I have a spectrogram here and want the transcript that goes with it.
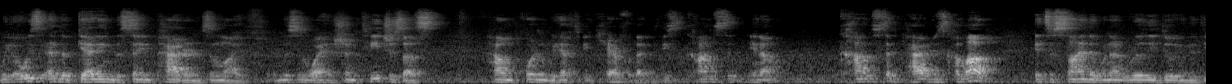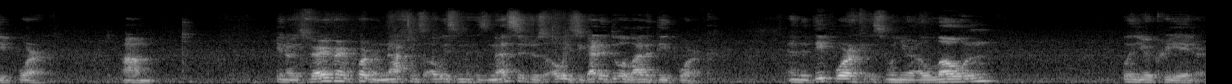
we always end up getting the same patterns in life. And this is why Hashem teaches us how important we have to be careful that these constant, you know, constant patterns come up, it's a sign that we're not really doing the deep work. Um, you know, it's very, very important. Nachman's always, his message was always, you got to do a lot of deep work. And the deep work is when you're alone with your creator,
